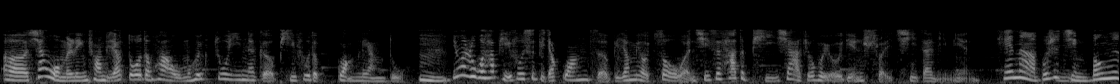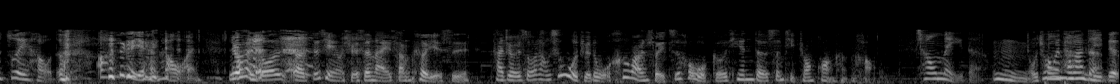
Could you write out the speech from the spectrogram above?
呃，像我们临床比较多的话，我们会注意那个皮肤的光亮度。嗯，因为如果他皮肤是比较光泽、比较没有皱纹，其实他的皮下就会有一点水汽在里面。天哪，不是紧绷是最好的哦！这个也很好玩，有很多呃，之前有学生来上课也是，他就会说：“老师，我觉得我喝完水之后，我隔天的身体状况很好。”超美的。嗯，我就问他你的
